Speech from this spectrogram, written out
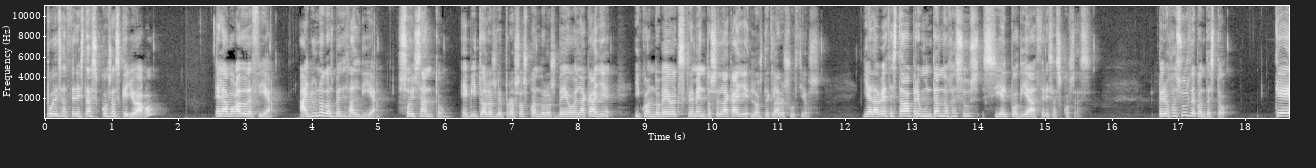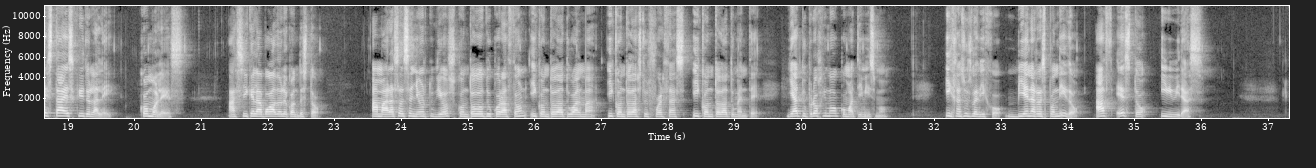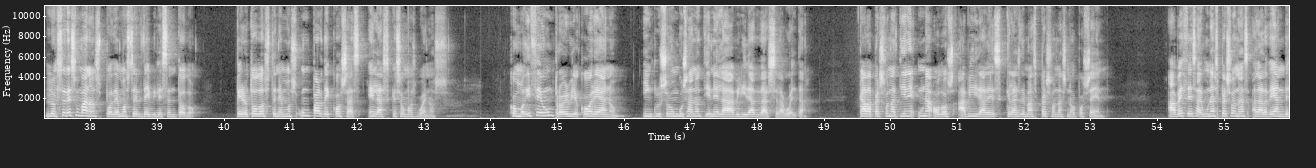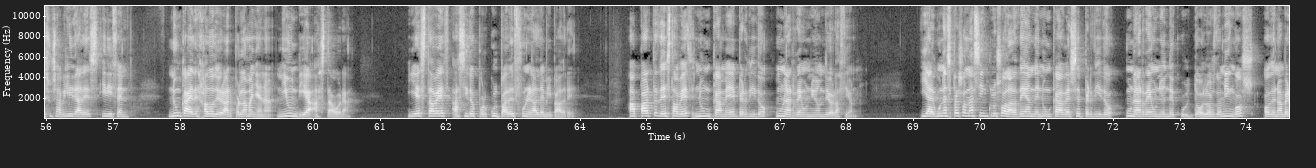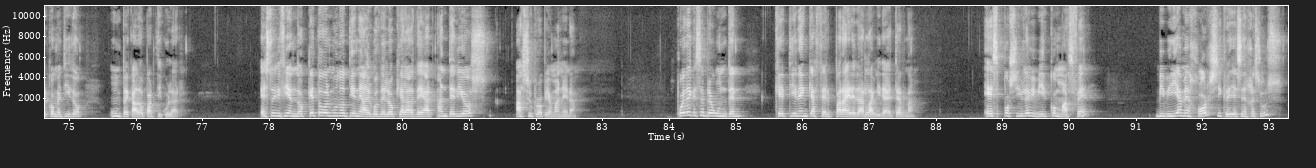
¿puedes hacer estas cosas que yo hago? El abogado decía, ayuno dos veces al día, soy santo, evito a los leprosos cuando los veo en la calle y cuando veo excrementos en la calle los declaro sucios. Y a la vez estaba preguntando a Jesús si él podía hacer esas cosas. Pero Jesús le contestó, ¿qué está escrito en la ley? ¿Cómo lees? Así que el abogado le contestó, Amarás al Señor tu Dios con todo tu corazón y con toda tu alma, y con todas tus fuerzas, y con toda tu mente, y a tu prójimo como a ti mismo. Y Jesús le dijo, Bien has respondido, haz esto y vivirás. Los seres humanos podemos ser débiles en todo, pero todos tenemos un par de cosas en las que somos buenos. Como dice un proverbio coreano, incluso un gusano tiene la habilidad de darse la vuelta. Cada persona tiene una o dos habilidades que las demás personas no poseen. A veces algunas personas alardean de sus habilidades y dicen, nunca he dejado de orar por la mañana ni un día hasta ahora. Y esta vez ha sido por culpa del funeral de mi padre. Aparte de esta vez, nunca me he perdido una reunión de oración. Y algunas personas incluso alardean de nunca haberse perdido una reunión de culto los domingos o de no haber cometido un pecado particular. Estoy diciendo que todo el mundo tiene algo de lo que alardear ante Dios a su propia manera puede que se pregunten qué tienen que hacer para heredar la vida eterna. ¿Es posible vivir con más fe? ¿Viviría mejor si creyese en Jesús?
